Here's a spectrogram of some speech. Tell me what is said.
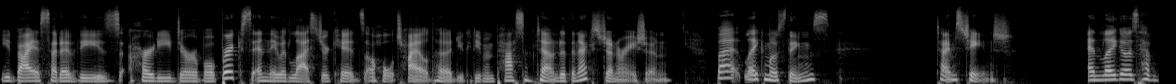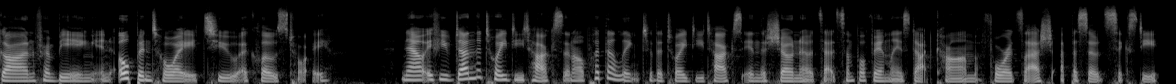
You'd buy a set of these hardy, durable bricks, and they would last your kids a whole childhood. You could even pass them down to the next generation. But like most things, times change. And Legos have gone from being an open toy to a closed toy. Now, if you've done the toy detox, and I'll put the link to the toy detox in the show notes at simplefamilies.com forward slash episode 60.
